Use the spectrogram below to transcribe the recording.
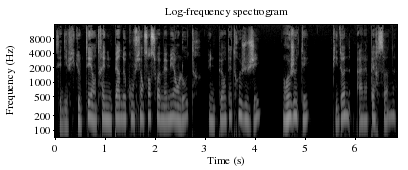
Ces difficultés entraînent une perte de confiance en soi-même et en l'autre, une peur d'être jugé, rejeté, qui donne à la personne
